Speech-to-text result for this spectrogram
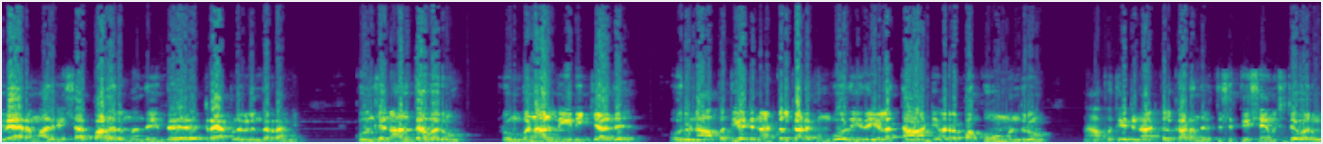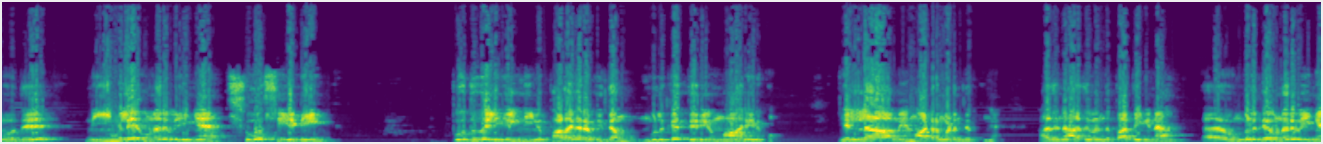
வேற மாதிரி ச- பலரும் வந்து இந்த ட்ராப்ல விழுந்துடுறாங்க. கொஞ்ச நாள் தான் வரும். ரொம்ப நாள் நீடிக்காது. ஒரு நாற்பத்தி எட்டு நாட்கள் கடக்கும் போது இதையெல்லாம் தாண்டி வர்ற பக்குவம் வந்துடும் நாற்பத்தி எட்டு நாட்கள் கடந்து வித்து சக்தியை சேமிச்சுட்டே வரும்போது நீங்களே உணர்வீங்க சோசியலி பொதுவெளியில் நீங்க பழகுற விதம் உங்களுக்கே தெரியும் மாறி இருக்கும். எல்லாமே மாற்றம் அடைஞ்சிருக்குங்க. அது அது வந்து பாத்தீங்கன்னா உங்களுக்கே உணர்வீங்க.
